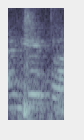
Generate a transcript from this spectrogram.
Ande ka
